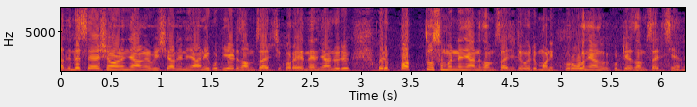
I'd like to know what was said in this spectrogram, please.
അതിന്റെ ശേഷമാണ് ഞങ്ങൾ വിശാലിന് ഞാൻ ഈ കുട്ടിയായിട്ട് സംസാരിച്ച് കുറേ നേരം ഞാനൊരു ഒരു പത്ത് ദിവസം മുന്നേ ഞാൻ സംസാരിച്ചിട്ട് ഒരു മണിക്കൂറോളം ഞാൻ കുട്ടിയെ സംസാരിച്ച് ഞാൻ.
